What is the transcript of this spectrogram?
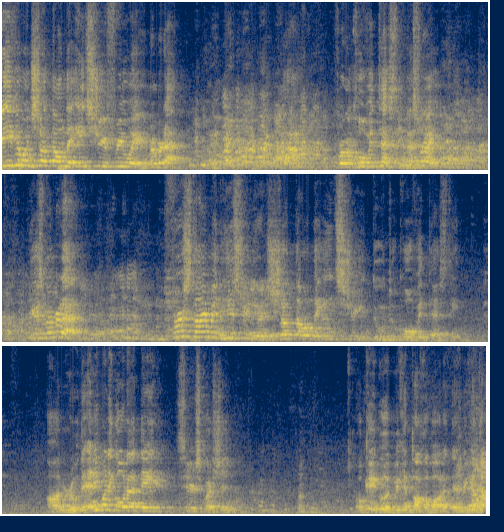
They even went shut down the H3 Freeway. Remember that? huh? For COVID testing. That's right. You guys remember that? First time in history they went shut down the H3 due to COVID testing. On the road. Did anybody go that day? Serious question. Okay, good. We can talk about it then. We can talk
